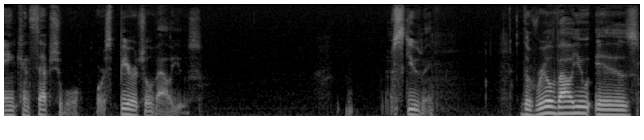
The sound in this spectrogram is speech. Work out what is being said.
and conceptual or spiritual values. Excuse me. The real value is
